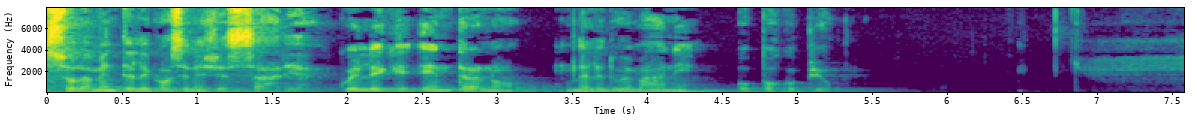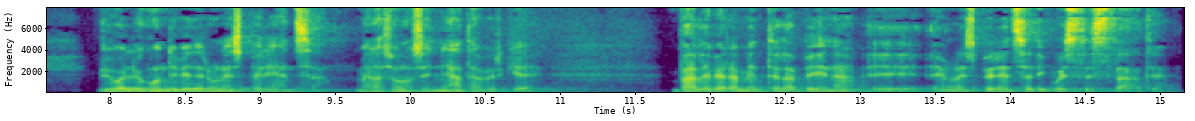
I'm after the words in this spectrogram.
solamente le cose necessarie, quelle che entrano nelle due mani o poco più. Vi voglio condividere un'esperienza, me la sono segnata perché vale veramente la pena e è un'esperienza di quest'estate.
